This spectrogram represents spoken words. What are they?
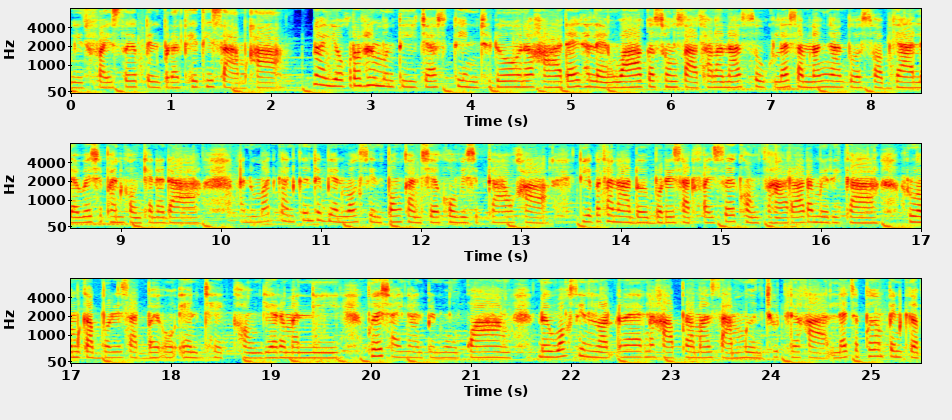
วิดไฟเซอร์เป็นประเทศที่ 3 ค่ะ นายกรัฐมนตรีจัสตินทูโดนะคะ ได้แถลงว่ากระทรวงสาธารณสุข และสำนักงงานตรวจสอบยาและเวชภัณฑ์ของแคนาดา อนุมัติการขึ้นทะเบียนวัคซีนป้องกันเชื้อโควิด -19 ค่ะ ที่พัฒนาโดยบริษัทไฟเซอร์ของสหรัฐอเมริกา รวมกับบริษัท BioNTech ของเยอรมนี เพื่อใช้งานเป็นวงกว้าง โดยวัคซีนล็อตแรกนะคะ ประมาณ 30,000 ชุดเลยค่ะ และจะเพิ่มเป็นเกือบ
